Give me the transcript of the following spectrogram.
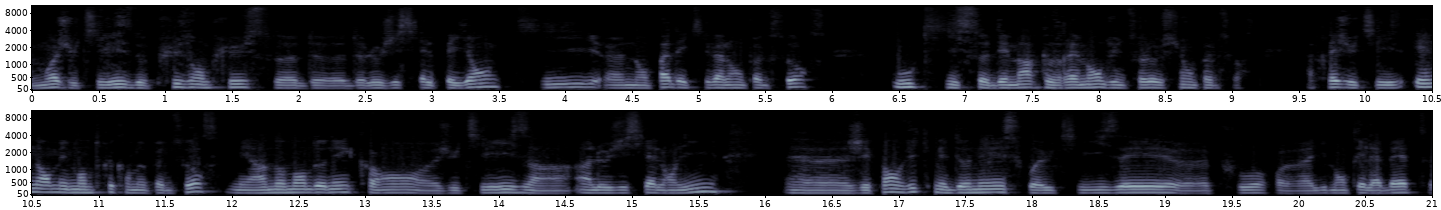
moi, j'utilise de plus en plus de, de logiciels payants qui n'ont pas d'équivalent open source ou qui se démarque vraiment d'une solution open source. Après, j'utilise énormément de trucs en open source, mais à un moment donné, quand euh, j'utilise un, logiciel en ligne, Euh, j'ai pas envie que mes données soient utilisées euh, pour euh, alimenter la bête,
